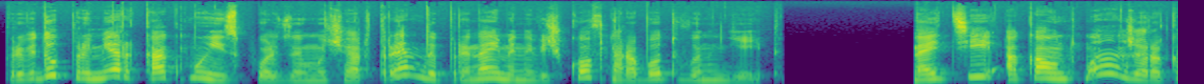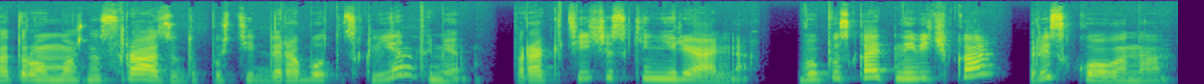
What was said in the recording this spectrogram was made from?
Приведу пример, как мы используем HR-тренды при найме новичков на работу в Engate. Найти аккаунт-менеджера, которого можно сразу допустить до работы с клиентами, практически нереально. Выпускать новичка рискованно,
